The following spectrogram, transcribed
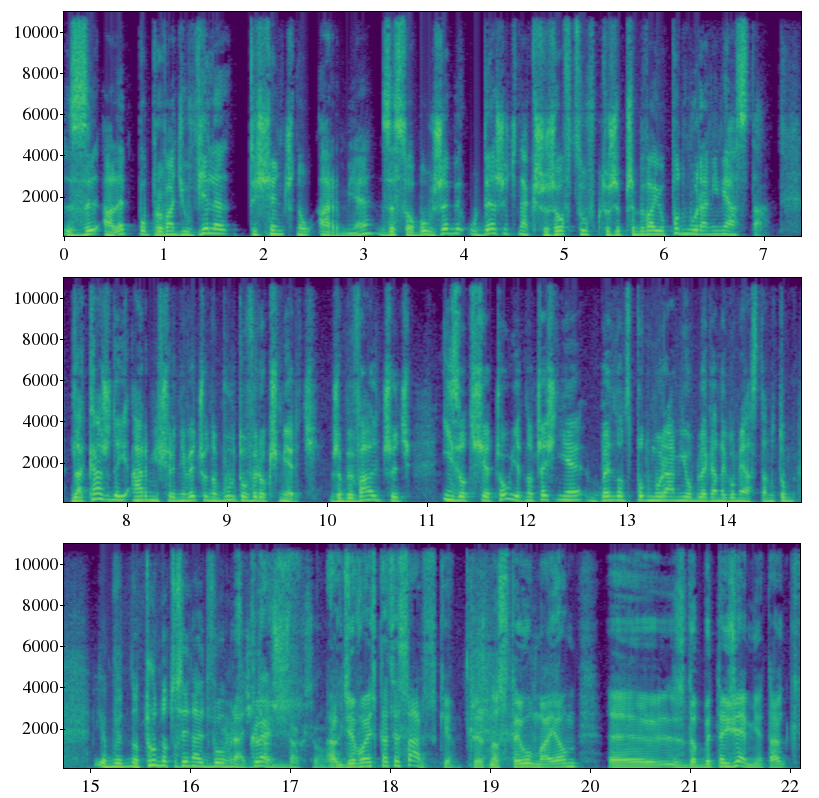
z Aleppo prowadził wiele tysięczną armię ze sobą, żeby uderzyć na krzyżowców, którzy przebywają pod murami miasta. Dla każdej armii w średniowieczu no, był to wyrok śmierci, żeby walczyć i z odsieczą, jednocześnie będąc pod murami obleganego miasta. No to jakby, no, trudno to sobie nawet w wyobrazić. kleszczach są. A gdzie wojska cesarskie? Przecież no z tyłu mają e, zdobyte ziemie, tak?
